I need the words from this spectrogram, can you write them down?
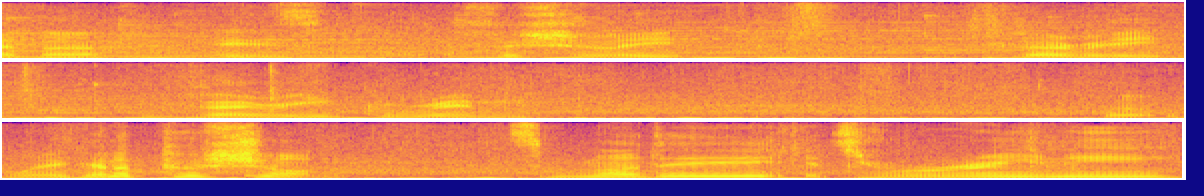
Weather is officially very, very grim. But we're gonna push on. It's muddy, it's rainy,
